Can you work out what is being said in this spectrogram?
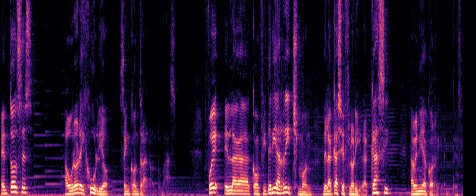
Entonces, Aurora y Julio se encontraron fue en la confitería Richmond de la calle Florida, casi Avenida Corrientes.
